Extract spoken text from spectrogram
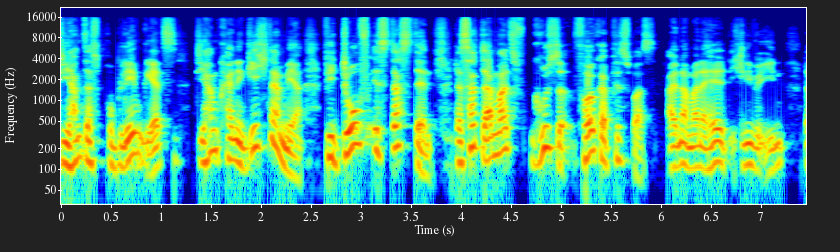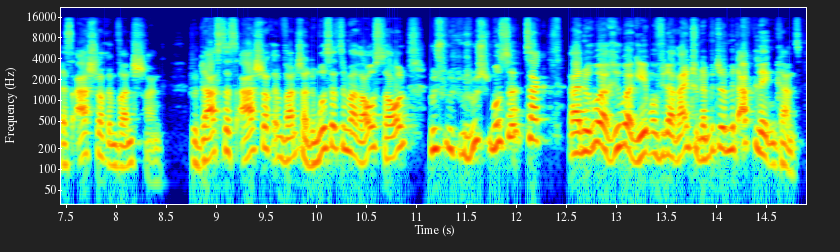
die haben das Problem jetzt, die haben keine Gegner mehr. Wie doof ist das denn? Das hat damals, Grüße, Volker Pispers, einer meiner Helden, ich liebe ihn, das Arschloch im Wandschrank. Du darfst das Arschloch im Wandschrank, du musst das immer raushauen, busch, busch, busch, musst du, zack, rein rüber, rübergeben und wieder reintun, damit du damit ablenken kannst.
